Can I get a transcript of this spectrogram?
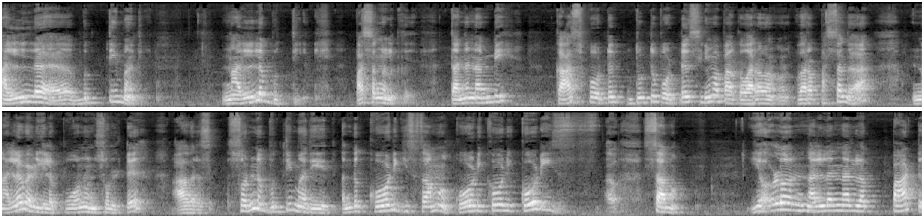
நல்ல புத்திமதி. நல்ல புத்தி. பசங்களுக்கு. தன்னை நம்பி காசு போட்டு துட்டு போட்டு சினிமா பார்க்க வர வர பசங்க நல்ல வழியில் போகணுன்னு சொல்லிட்டு அவர் சொன்ன புத்திமதி வந்து கோடிக்கு சமம். கோடி கோடி கோடி சமம். எவ்வளோ நல்ல நல்ல பாட்டு.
